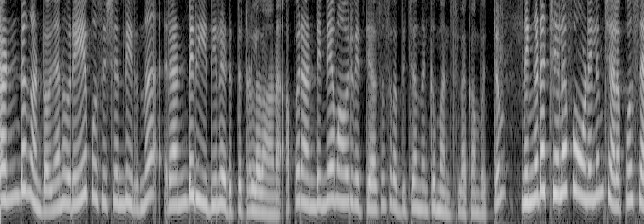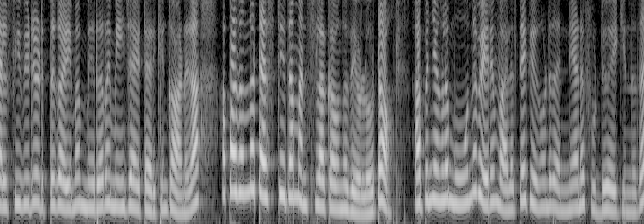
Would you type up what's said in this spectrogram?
രണ്ടും കണ്ടോ ഞാൻ ഒരേ പൊസിഷനിൽ ഇരുന്ന് രണ്ട് രീതിയിൽ എടുത്തിട്ടുള്ളതാണ്. അപ്പോൾ രണ്ടിന്റെയും ആ ഒരു വ്യത്യാസം ശ്രദ്ധിച്ചാൽ നിങ്ങൾക്ക് മനസ്സിലാക്കാൻ പറ്റും. നിങ്ങളുടെ ചില ഫോണിലും ചിലപ്പോൾ സെൽഫി വീഡിയോ എടുത്തു കഴിയുമ്പോൾ മിറർ ഇമേജ് ആയിട്ടായിരിക്കും കാണുക. അപ്പോൾ അതൊന്ന് ടെസ്റ്റ് ചെയ്താൽ മനസ്സിലാക്കാവുന്നതേ ഉള്ളൂ കേട്ടോ. അപ്പം ഞങ്ങൾ മൂന്ന് പേരും വലത്തെ കൈ കൊണ്ട് തന്നെയാണ് ഫുഡ് കഴിക്കുന്നത്.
